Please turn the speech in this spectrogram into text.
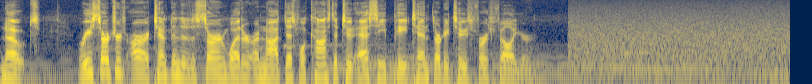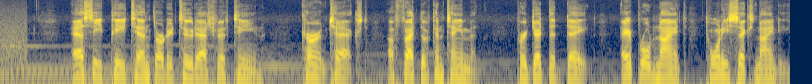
Notes: Researchers are attempting to discern whether or not this will constitute SCP-1032's first failure. SCP-1032-15 Current text. Effective containment. Predicted date. April 9, 2690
